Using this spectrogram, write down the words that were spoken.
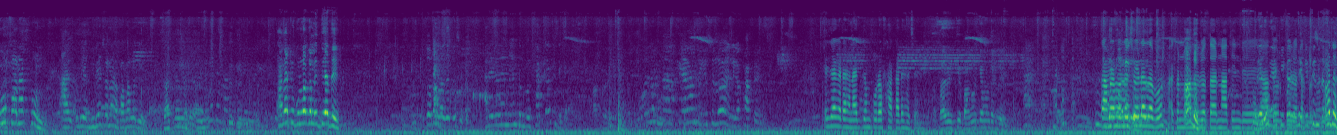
মোর ফোনাত ফোন। আর তুমি ঘুরেছ বাবার লাগে? আনা একটু গুলো গেলে দিয়ে দে। এই জায়গাটা হ্যাঁ একদম পুরো ফাঁকা দেখা যায়। তো আমরা হলে চলে যাব। এখন মাহুর তার নাতিন রে করে তারপর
